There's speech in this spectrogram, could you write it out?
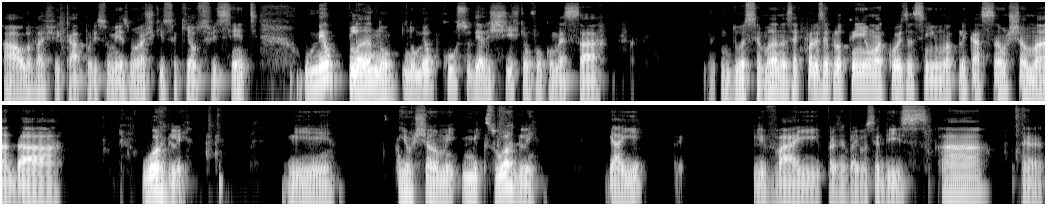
a aula vai ficar por isso mesmo, eu acho que isso aqui é o suficiente. O meu plano, no meu curso de Elixir, que eu vou começar em duas semanas, é que, por exemplo, eu tenho uma coisa assim, uma aplicação chamada Wordly, e, eu chamo Mixwordly, e aí ele vai, por exemplo, aí você diz, ah, é,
